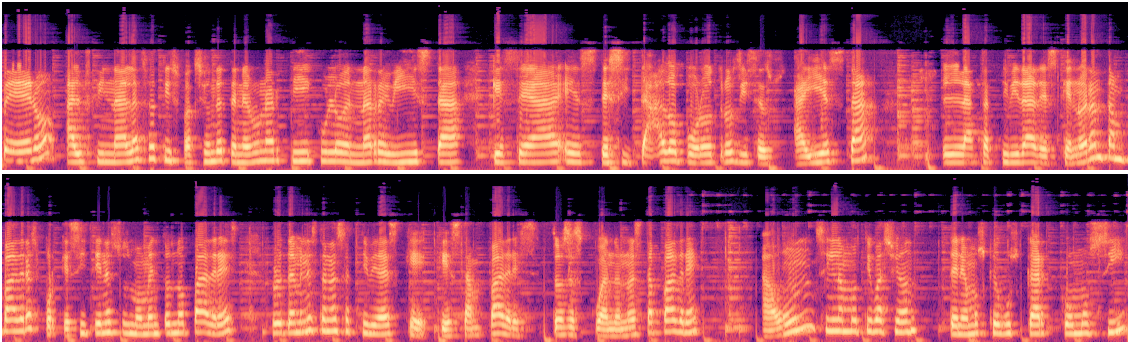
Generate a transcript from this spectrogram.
Pero al final la satisfacción de tener un artículo en una revista que sea este citado por otros, dices, ahí está las actividades que no eran tan padres, porque sí tiene sus momentos no padres, pero también están las actividades que, que están padres. Entonces, cuando no está padre, aún sin la motivación, tenemos que buscar cómo sí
